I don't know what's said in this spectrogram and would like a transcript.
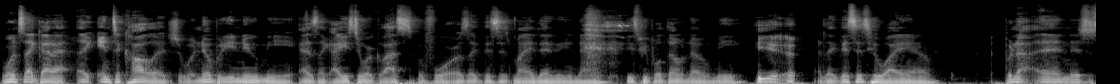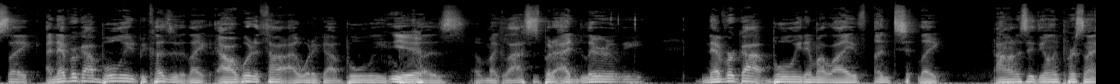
once I got at, like into college, where nobody knew me as like I used to wear glasses before. I was like, this is my identity now. These people don't know me. Yeah. I was like, this is who I am. But not, and it's just like I never got bullied because of it. Like I would have thought I would have got bullied Yeah. because of my glasses, but I literally never got bullied in my life until like honestly the only person I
